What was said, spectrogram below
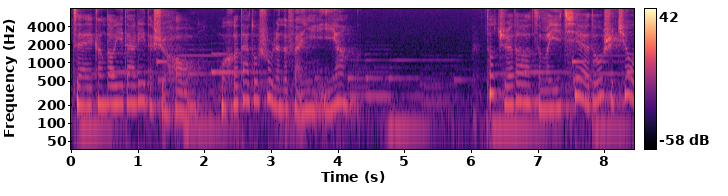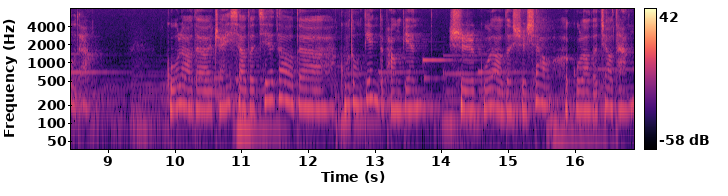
在刚到意大利的时候。我和大多数人的反应一样，都觉得怎么一切都是旧的。古老的窄小的街道的古董店的旁边是古老的学校和古老的教堂，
